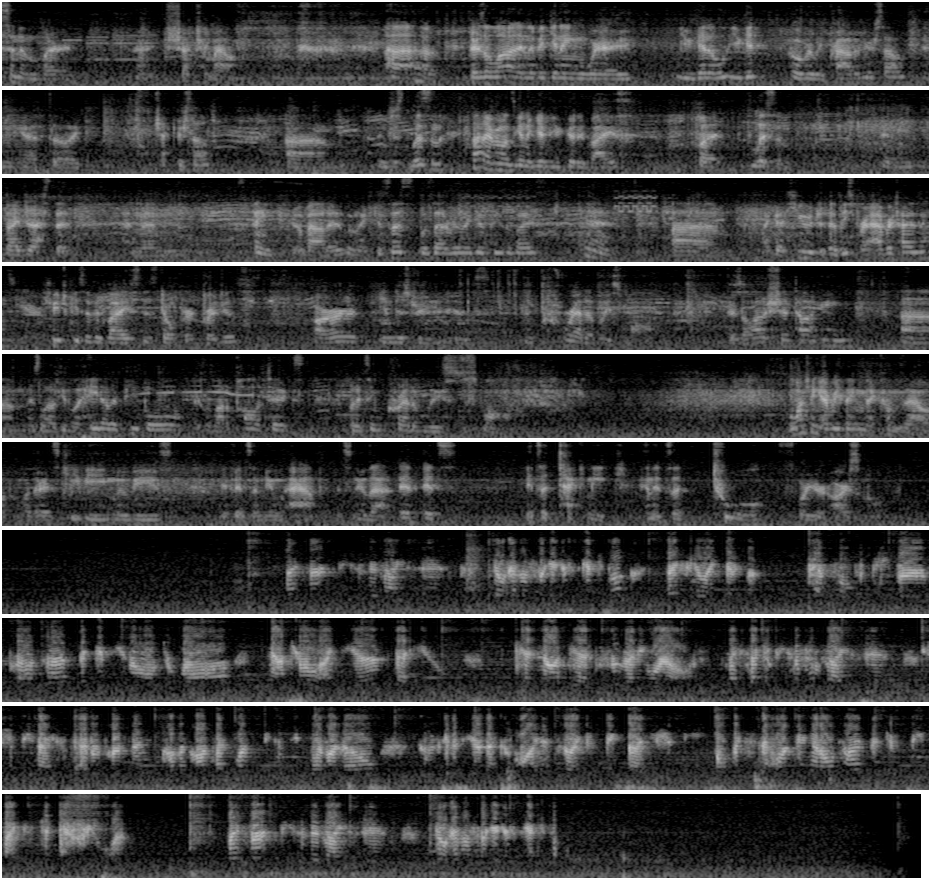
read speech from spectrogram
listen and learn. Shut your mouth. uh, there's a lot in the beginning where you get a, you get overly proud of yourself, and you have to like check yourself um, and just listen. Not everyone's gonna give you good advice, but listen and digest it, and then think about it. Like, is this was that really good piece of advice? Yeah. Um, huge, at least for advertising, huge piece of advice is don't burn bridges. Our industry is incredibly small. There's a lot of shit talking. Um, there's a lot of people that hate other people. There's a lot of politics, but it's incredibly small. Watching everything that comes out, whether it's TV, movies, if it's a new app, if it's new that, it, it's it's a technique and it's a tool for your arsenal.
